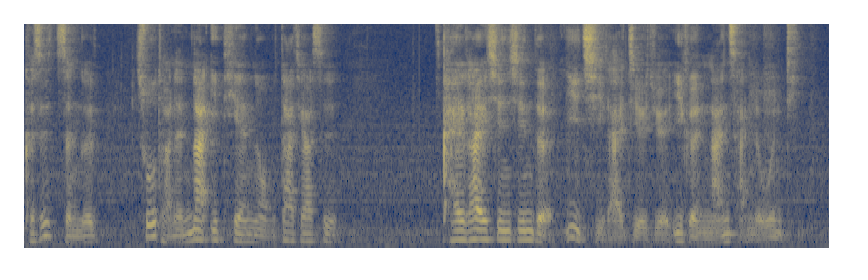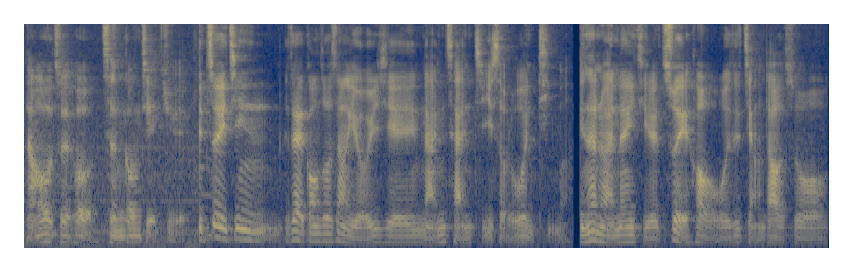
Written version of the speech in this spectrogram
可是整个出团的那一天哦，大家是。开开心心的一起来解决一个难缠的问题，然后最后成功解决。最近在工作上有一些难缠棘手的问题嘛？行善团那一集的最后，我是讲到说，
